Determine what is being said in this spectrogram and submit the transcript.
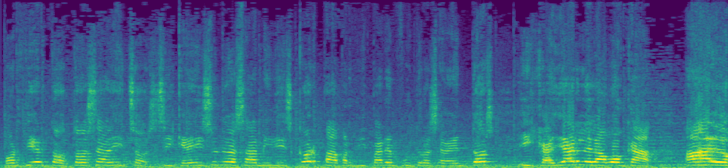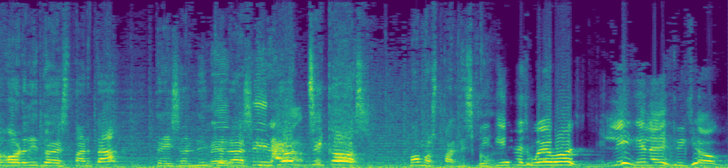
Por cierto, todo se ha dicho. Si queréis uniros a mi Discord para participar en futuros eventos y callarle la boca al gordito de Esparta, tenéis el link en la descripción, chicos. Vamos para Si Discord. tienes huevos, link en la descripción.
